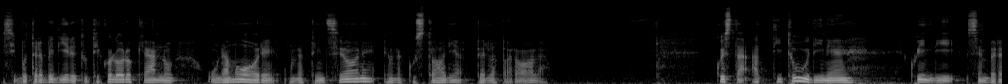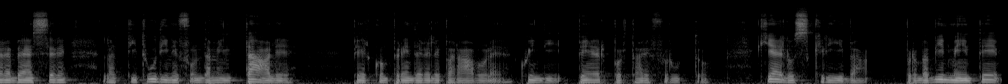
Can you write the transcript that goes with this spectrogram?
Si potrebbe dire tutti coloro che hanno un amore, un'attenzione e una custodia per la parola. Questa attitudine quindi sembrerebbe essere l'attitudine fondamentale per comprendere le parabole, quindi per portare frutto. Chi è lo scriba? Probabilmente,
